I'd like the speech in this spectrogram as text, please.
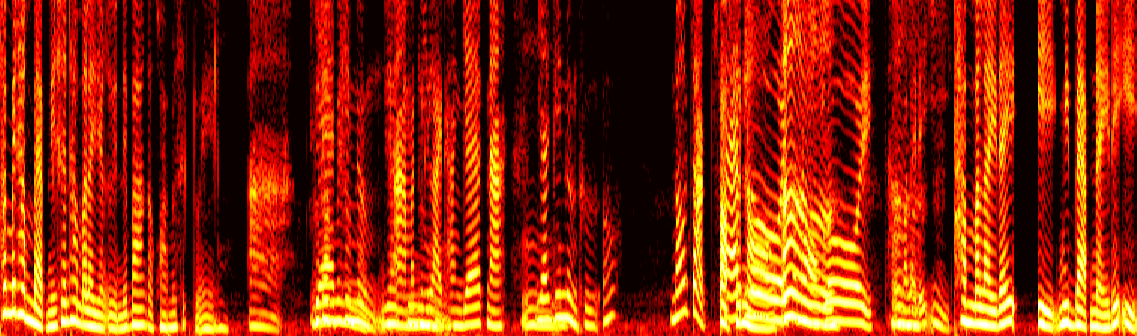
ถ้าไม่ทำแบบนี้ฉันทำอะไรอย่างอื่นได้บ้างกับความรู้สึกตัวเอง อ่าคือ แยถ้ากไม่ที่ทำหนึ่งแบบแยกอ่าที่มันมีหนึ่งหลายทางแยกนะอืมแยกที่หนึ่งคือเออนอกจากตอบแซดสนเลองยเออสนองเลยทำอะไรเออได้อีกทำอะไรได้อีกมีแบบไหนได้อีก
